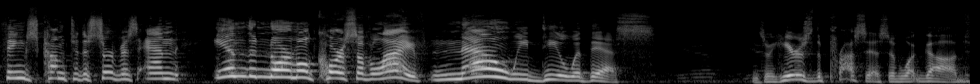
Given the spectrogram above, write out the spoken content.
things come to the surface, and in the normal course of life, now we deal with this. And so here's the process of what God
